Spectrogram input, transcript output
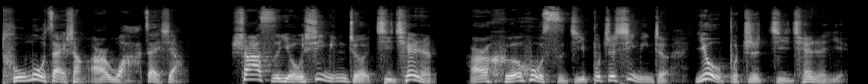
土木在上而瓦在下，杀死有姓名者几千人，而何户死及不知姓名者又不知几千人也。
